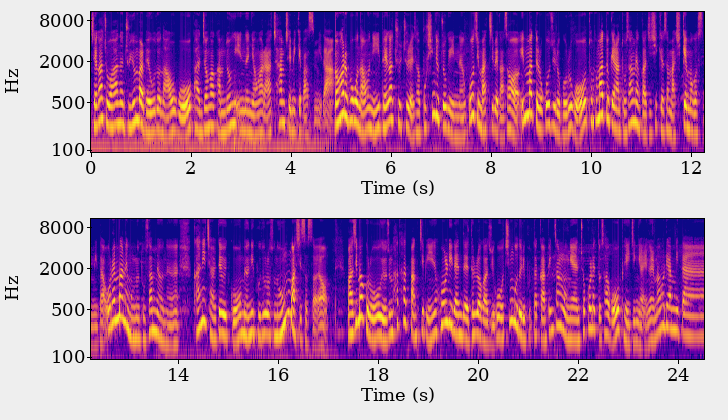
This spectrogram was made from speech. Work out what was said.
제가 좋아하는 주윤발 배우도 나오고 반전과 감동이 있는 영화라 참 재밌게 봤습니다. 영화를 보고 나오니 배가 출출해서 북신교 쪽에 있는 꼬지 맛집에 가서 입맛대로 꼬지를 고르고 토마토 계란 도상면까지 시켜서 맛있게 먹었습니다. 오랜만에 먹는 도상면은 간이 잘 되어 있고 면이 부드러워서 너무 맛있었어요. 마지막으로 요즘 핫핫 빵집인 홀리랜드에 들러가지고 친구들이 부탁한 핑창롱엔 초콜릿도 사고 베이징 여행을 마무리합니다.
